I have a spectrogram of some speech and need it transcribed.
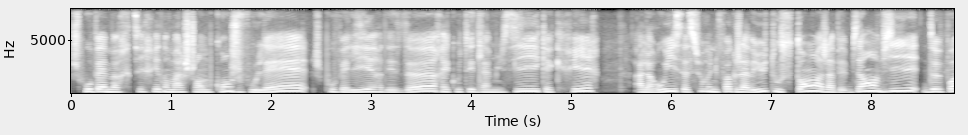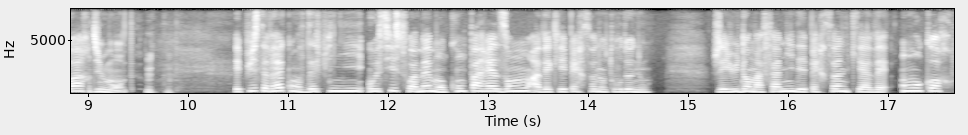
Je pouvais me retirer dans ma chambre quand je voulais, je pouvais lire des heures, écouter de la musique, écrire. Alors oui, c'est sûr, une fois que j'avais eu tout ce temps, j'avais bien envie de voir du monde. et puis c'est vrai qu'on se définit aussi soi-même en comparaison avec les personnes autour de nous. J'ai eu dans ma famille des personnes qui avaient encore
